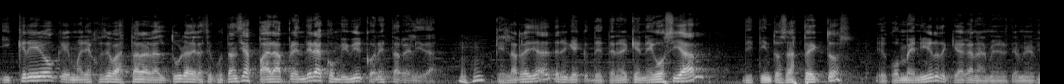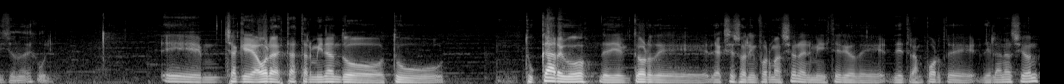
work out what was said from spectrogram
y creo que María José va a estar a la altura de las circunstancias para aprender a convivir con esta realidad, que es la realidad de tener que, de tener que negociar distintos aspectos, y convenir de que hagan el bene- el beneficio del 9 de julio. Eh, ya que ahora estás terminando tu, cargo de director de, acceso a la información en el Ministerio de, Transporte de, la Nación,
